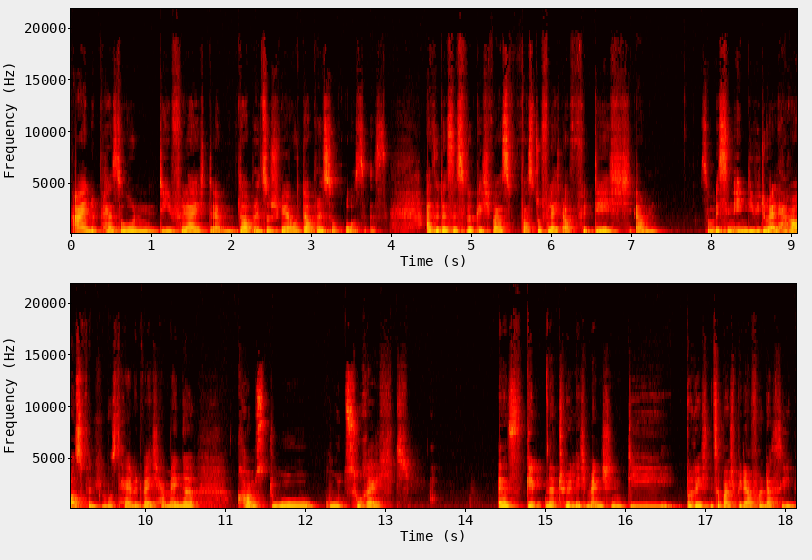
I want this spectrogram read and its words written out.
eine Person, die vielleicht ähm, doppelt so schwer und doppelt so groß ist. Also das ist wirklich was, was du vielleicht auch für dich ähm, so ein bisschen individuell herausfinden musst. Hey, mit welcher Menge kommst du gut zurecht? Es gibt natürlich Menschen, die berichten zum Beispiel davon, dass sie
